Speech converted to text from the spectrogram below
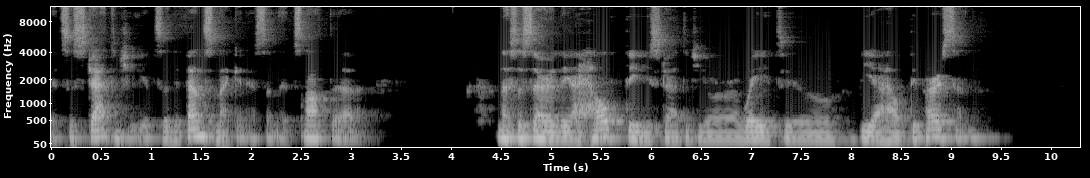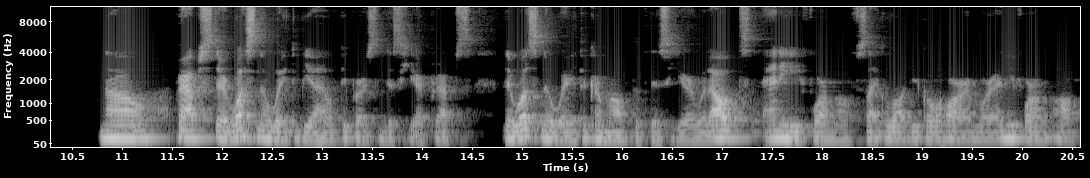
It's a strategy. It's a defense mechanism. It's not uh, necessarily a healthy strategy or a way to be a healthy person. Now, perhaps there was no way to be a healthy person this year. Perhaps there was no way to come out of this year without any form of psychological harm or any form of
